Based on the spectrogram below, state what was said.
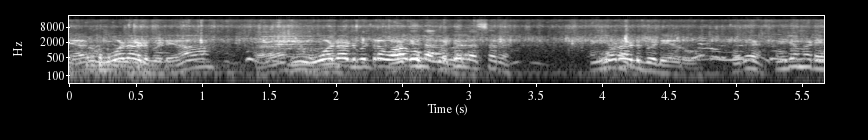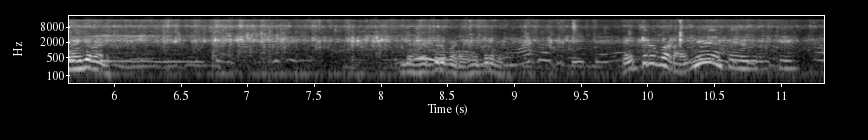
ಯಾರು ಓಡಾಡಬೇಡಿ ನೀವು ಓಡಾಡ್ಬಿಟ್ರೆ ಒಳಗೆ ಹೋಗ್ತದೆ. ಸರ್ ಓಡಾಡಬೇಡಿ ಯಾರು ಅದೇ ಹಂಗೆ ಮಾಡಿ ಹಂಗೆ ಮಾಡಿ ಹೆದ್ರಬೇಡ ಹೆದ್ರಬೇಡ ಹೆದ್ರಬೇಡ ನೀ ಅಂತ ಹೆದರ್ತಿ ಹೆದ್ರಬೇಡ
